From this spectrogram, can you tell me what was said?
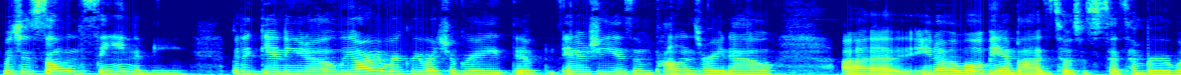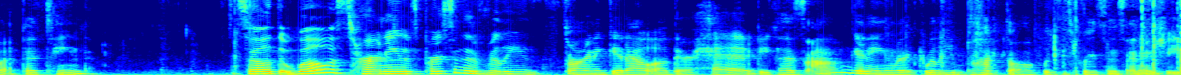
which is so insane to me. But again, you know, we are in Mercury retrograde. The energy is in balance right now. Uh, you know, it will be in balance until September what 15th. So the wheel is turning. This person is really starting to get out of their head because I'm getting like really blocked off with this person's energy.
